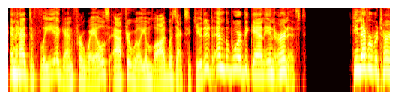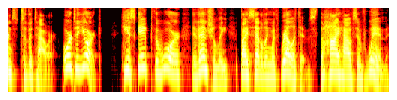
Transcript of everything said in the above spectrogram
and had to flee again for Wales after William Laud was executed and the war began in earnest. He never returned to the Tower or to York. He escaped the war eventually by settling with relatives, the High House of Wynne,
